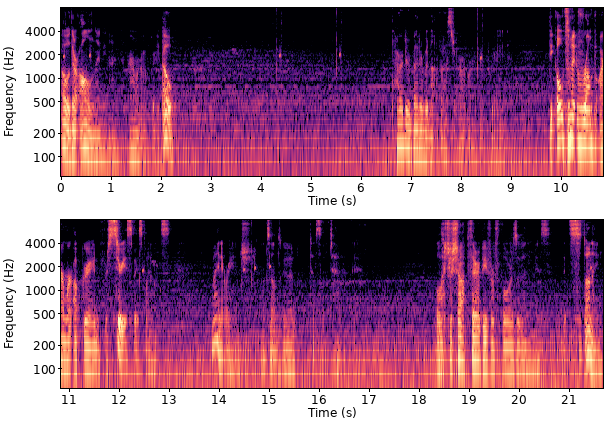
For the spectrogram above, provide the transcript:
Oh, they're all 99. Armor upgrade. Oh! Harder, better, but not faster armor upgrade. The ultimate rump armor upgrade for serious space pilots. Mine at range. That sounds good. Tesla attack. Electroshock therapy for floors of enemies. It's stunning.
